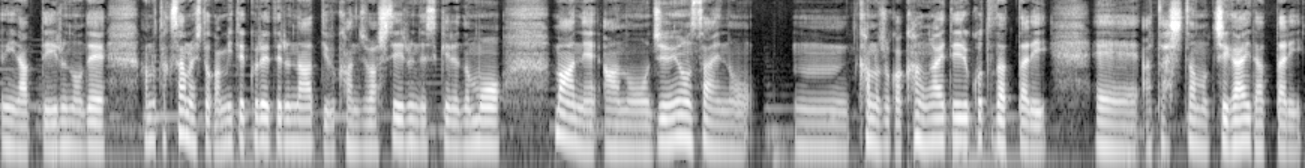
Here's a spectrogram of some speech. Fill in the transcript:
になっているので、あの、たくさんの人が見てくれてるなっていう感じはしているんですけれども、まあね、あの、14歳の、うん、彼女が考えていることだったり、えー、私との違いだったり、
